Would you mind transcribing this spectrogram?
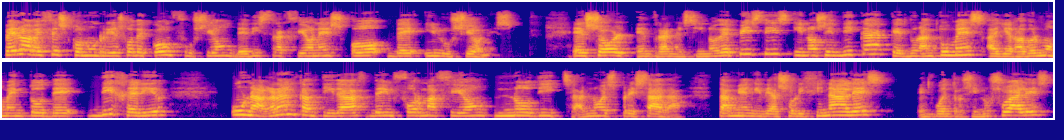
pero a veces con un riesgo de confusión, de distracciones o de ilusiones. El Sol entra en el signo de Piscis y nos indica que durante un mes ha llegado el momento de digerir una gran cantidad de información no dicha, no expresada, también ideas originales, encuentros inusuales,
